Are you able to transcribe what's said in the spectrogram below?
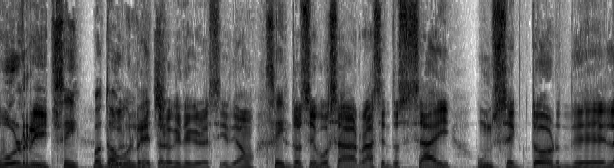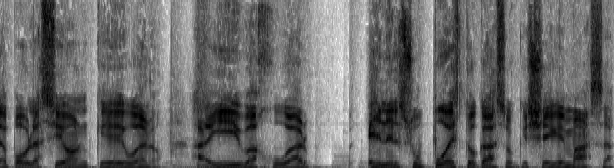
votó Bullrich. Sí, votó a Bull- Bullrich. Esto es lo que te quiero decir, digamos. Sí. Entonces vos agarrás, entonces hay un sector de la población que, bueno, ahí va a jugar en el supuesto caso que llegue masa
